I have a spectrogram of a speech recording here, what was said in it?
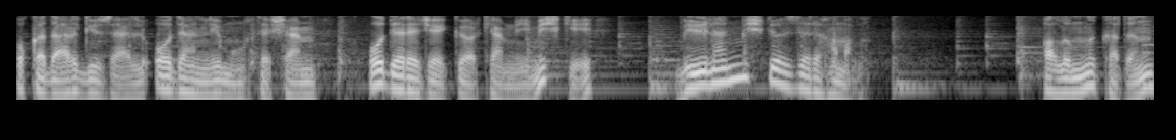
O kadar güzel, o denli muhteşem, o derece görkemliymiş ki, büyülenmiş gözleri hamalın. Alımlı kadın,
